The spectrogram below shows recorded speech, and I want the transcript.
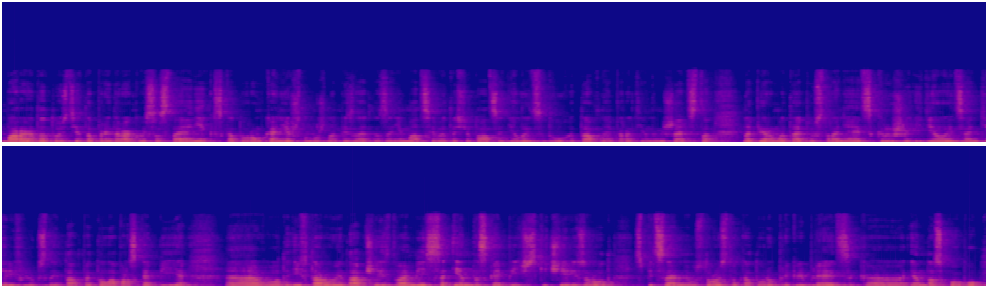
Барета, то есть это предраковое состояние, с которым, конечно, нужно обязательно заниматься, и в этой ситуации делается двухэтапное оперативное вмешательство. На первом этапе устраняется крыша и делается антирефлюксный этап, это лапароскопия. Э, вот. И второй этап, через два месяца, эндоскопически через рот, специальное устройство, которое прикрепляется к эндоскопу,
